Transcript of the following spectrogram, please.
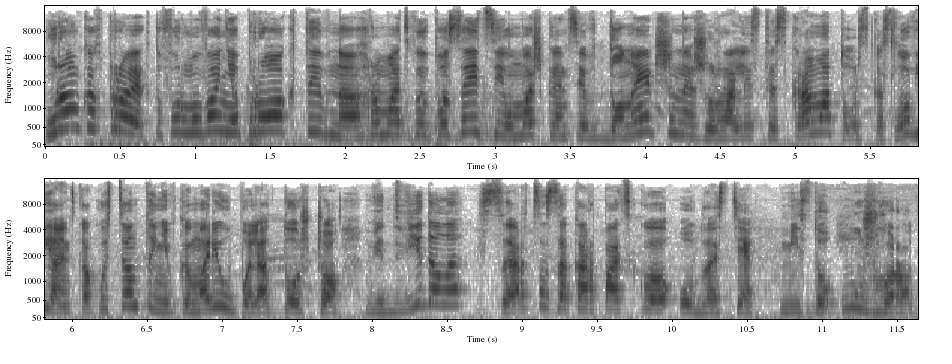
У рамках проекту формування проактивної громадської позиції у мешканців Донеччини журналісти з Краматорська, Слов'янська, Костянтинівки, Маріуполя тощо відвідали серце Закарпатської області, місто Ужгород.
